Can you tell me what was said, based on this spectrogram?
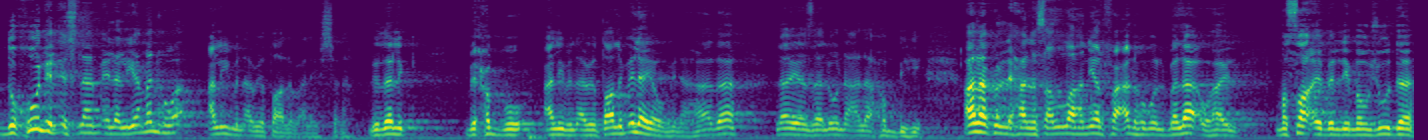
دخول الإسلام إلى اليمن هو علي بن أبي طالب عليه السلام. لذلك بحبوا علي بن أبي طالب إلى يومنا هذا. لا يزالون على حبه. على كل حال نسأل الله أن يرفع عنهم البلاء وهي المصائب اللي موجودة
